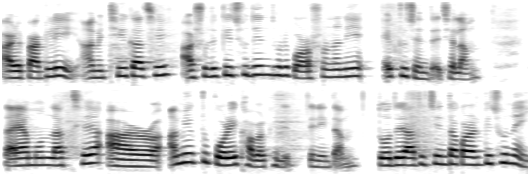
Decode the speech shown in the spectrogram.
আরে পাগলি, আমি ঠিক আছি। আসলে কিছুদিন ধরে পড়াশোনা নিয়ে একটু চিন্তায় ছিলাম। তাই এমন লাগছে আর আমি একটু পরেই খাবার খেতে নিতাম। তোদের এত চিন্তা করার কিছু নেই?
